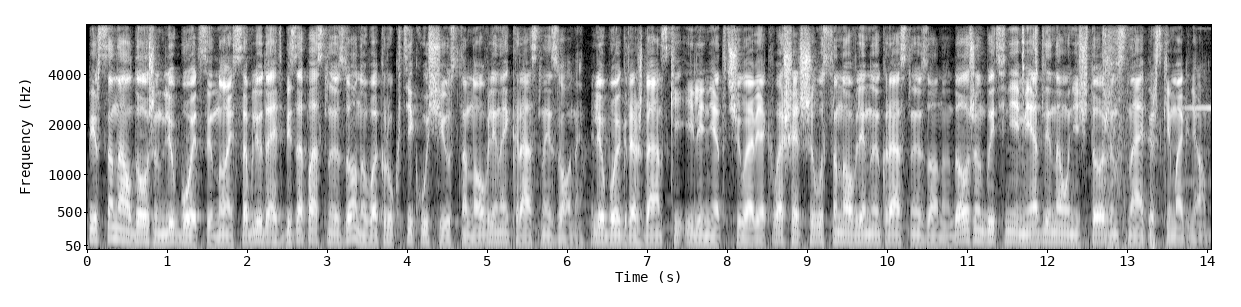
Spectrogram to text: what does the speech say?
Персонал должен любой ценой соблюдать безопасную зону вокруг текущей установленной красной зоны. Любой гражданский или нет человек, вошедший в установленную красную зону, должен быть немедленно уничтожен снайперским огнем.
